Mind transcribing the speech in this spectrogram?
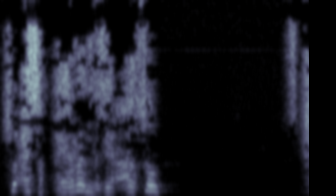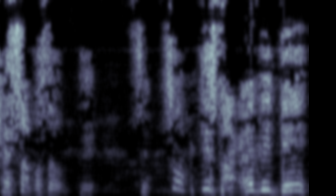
So as a parent, see, I also stress up also. See. So these are everyday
